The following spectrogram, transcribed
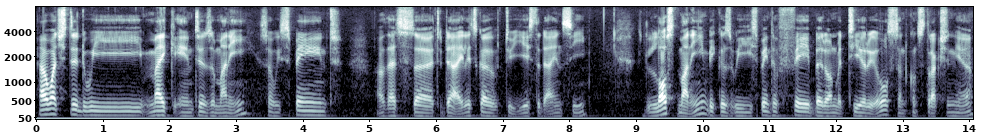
how much did we make in terms of money? So we spent oh that's uh, today. Let's go to yesterday and see. Lost money because we spent a fair bit on materials and construction here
